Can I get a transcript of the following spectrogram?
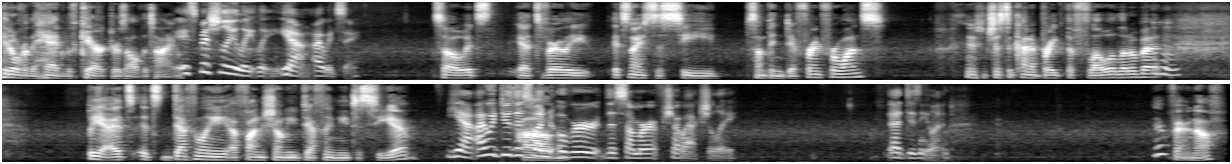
hit over the head with characters all the time. Especially lately, yeah, I would say. so it's it's very it's nice to see something different for once, just to kind of break the flow a little bit. Mm-hmm. But yeah, it's it's definitely a fun show, and you definitely need to see it. Yeah, I would do this Um, one over the summer show actually. At Disneyland. Yeah, fair enough.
